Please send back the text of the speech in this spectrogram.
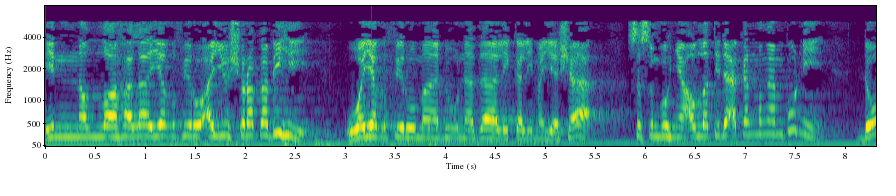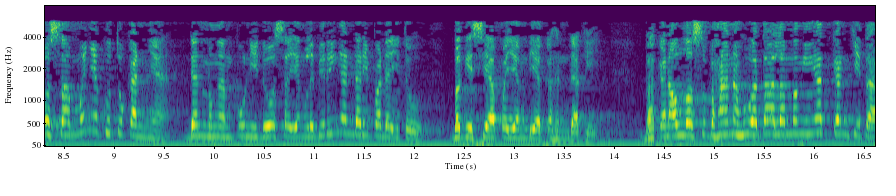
Innallaha la yaghfiru ayyushraka bihi wa yaghfiru ma duna dzalika liman yasha. Sesungguhnya Allah tidak akan mengampuni dosa menyekutukannya dan mengampuni dosa yang lebih ringan daripada itu bagi siapa yang Dia kehendaki. Bahkan Allah Subhanahu wa taala mengingatkan kita,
